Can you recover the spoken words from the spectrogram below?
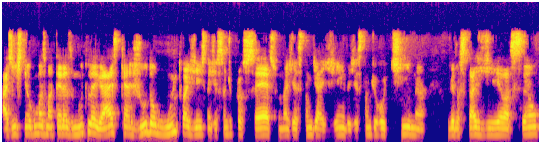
a gente tem algumas matérias muito legais que ajudam muito a gente na gestão de processo, na gestão de agenda, gestão de rotina, velocidade de relação.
